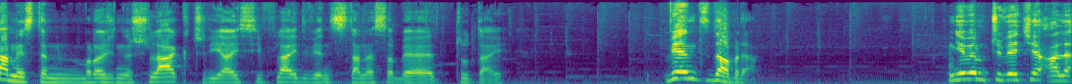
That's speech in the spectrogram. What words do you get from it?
Tam jest ten mroźny szlak, czyli Icy Flight, więc stanę sobie tutaj. Więc dobra. Nie wiem czy wiecie, ale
